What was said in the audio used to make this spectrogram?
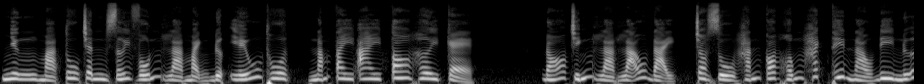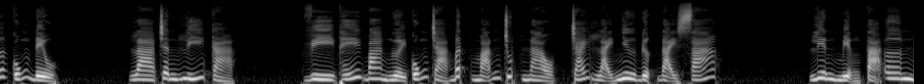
Nhưng mà tu chân giới vốn là mạnh được yếu thua. Nắm tay ai to hơi kẻ. Đó chính là lão đại. Cho dù hắn có hống hách thế nào đi nữa cũng đều. Là chân lý cả. Vì thế ba người cũng chả bất mãn chút nào. Trái lại như được đại xá. Liên miệng tạ ơn.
